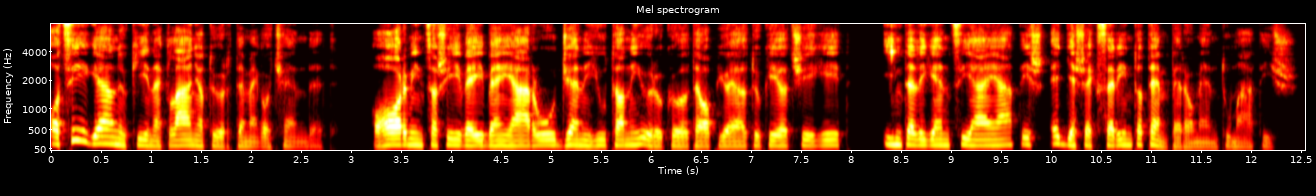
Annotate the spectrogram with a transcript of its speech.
A cég elnökének lánya törte meg a csendet. A harmincas éveiben járó Jenny Jutani örökölte apja eltökéltségét, intelligenciáját és egyesek szerint a temperamentumát is.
